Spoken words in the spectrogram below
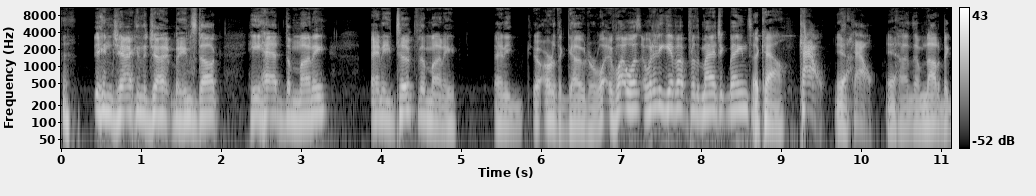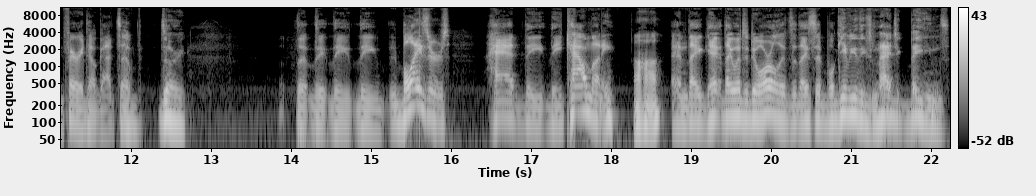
in Jack and the Giant Beanstalk he had the money and he took the money and he or the goat or what? What was? What did he give up for the magic beans? A cow. cow. Yeah. Cow. Yeah. Uh, I'm not a big fairy tale guy, so sorry. The the the the Blazers had the the cow money Uh huh. and they get, they went to New Orleans and they said, "We'll give you these magic beans.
